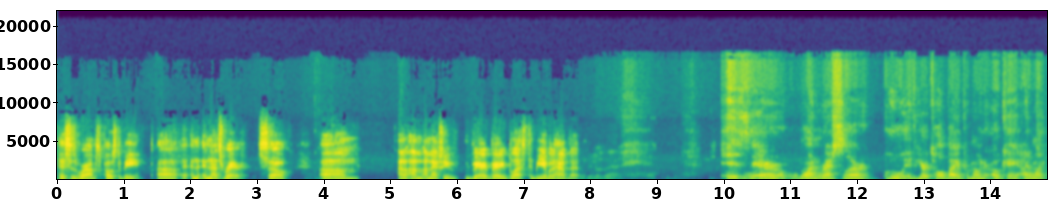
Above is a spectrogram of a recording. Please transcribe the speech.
this is where I'm supposed to be, uh, and and that's rare. So. Um, I'm I'm actually very very blessed to be able to have that. Is there one wrestler who, if you're told by a promoter, okay, I want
